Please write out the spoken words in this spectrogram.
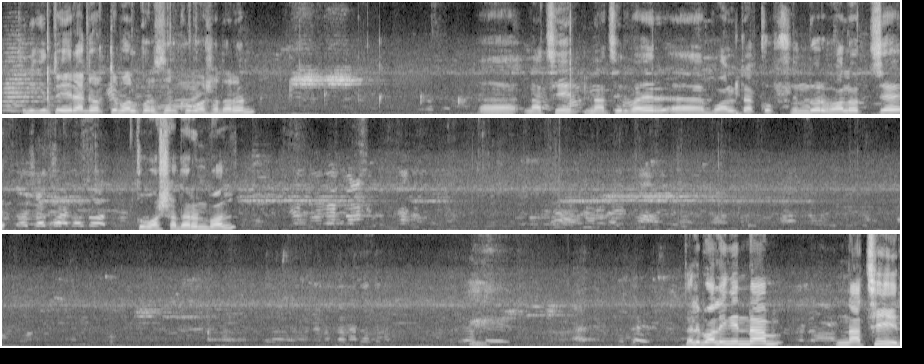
তিনি কিন্তু এর আগেও একটি বল করেছেন খুব অসাধারণ। আহ, নাছির নাছির ভাইয়ের বলটা খুব সুন্দর বল হচ্ছে। খুব অসাধারণ বল। তাহলে বলিংয়ের নাম নাছির।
